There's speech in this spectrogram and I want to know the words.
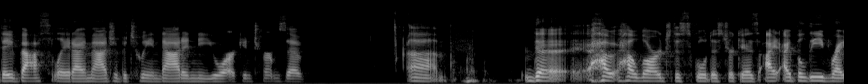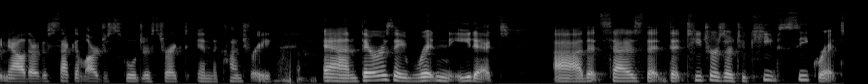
they vacillate. I imagine between that and New York in terms of um, the how how large the school district is. I, I believe right now they're the second largest school district in the country, and there is a written edict uh, that says that that teachers are to keep secret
